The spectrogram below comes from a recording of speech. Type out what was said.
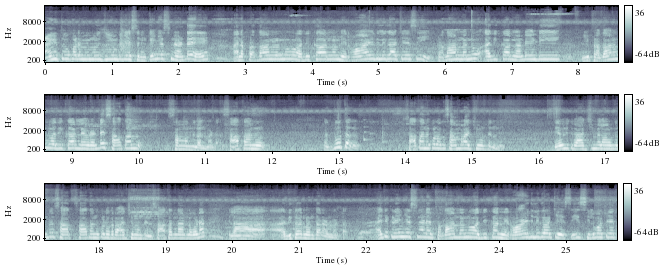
ఆయనతో కూడా మిమ్మల్ని జీవింపజేస్తాను ఇంకేం చేస్తున్నా అంటే ఆయన ప్రధానులను అధికారులను నిర్వాయుధులుగా చేసి ప్రధానులను అధికారులు అంటే ఏంటి? ఈ ప్రధానులు అధికారులు ఎవరంటే సాతాను సంబంధులు అనమాట సాతాను దూతలు. సాతాను కూడా ఒక సామ్రాజ్యం ఉంటుంది. దేవునికి రాజ్యం ఎలా ఉంటుందో సా సాతాను కూడా ఒక రాజ్యం ఉంటుంది. సాతాన్ దాంట్లో కూడా ఇలా అధికారులు ఉంటారనమాట అయితే ఇక్కడ ఏం చేస్తున్నాడు ప్రధానులను అధికారులని నిర్వాయుధులుగా చేసి సిలువ చేత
